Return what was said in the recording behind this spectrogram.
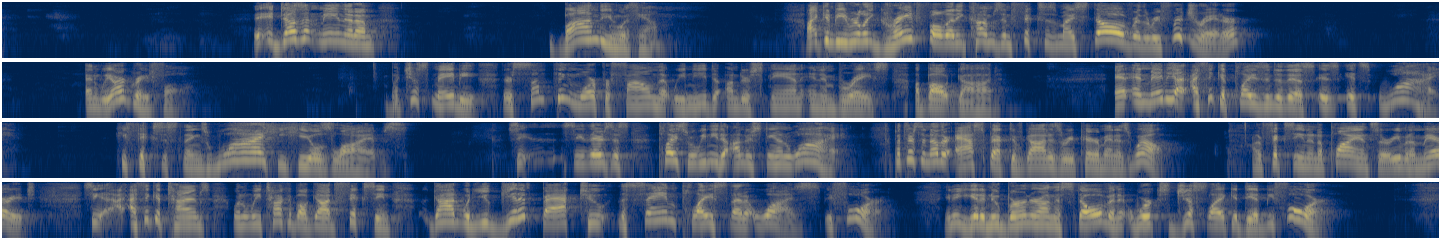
It doesn't mean that I'm bonding with him. I can be really grateful that he comes and fixes my stove or the refrigerator. And we are grateful. But just maybe there's something more profound that we need to understand and embrace about God. And, and maybe I, I think it plays into this is it's why he fixes things, why he heals lives. See, see, there's this place where we need to understand why. But there's another aspect of God as a repairman as well, or fixing an appliance or even a marriage. See, I think at times when we talk about God fixing, God, would you get it back to the same place that it was before? You know, you get a new burner on the stove and it works just like it did before.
